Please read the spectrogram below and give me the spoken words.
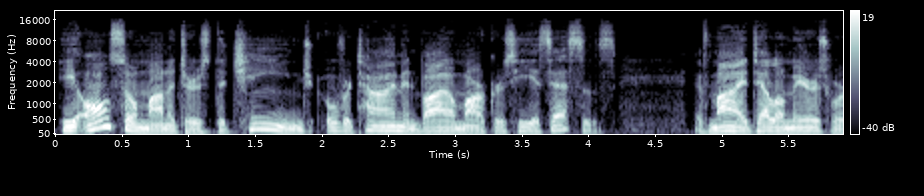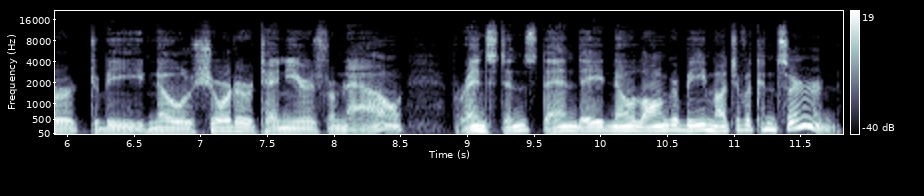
He also monitors the change over time in biomarkers he assesses. If my telomeres were to be no shorter ten years from now, for instance, then they'd no longer be much of a concern.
